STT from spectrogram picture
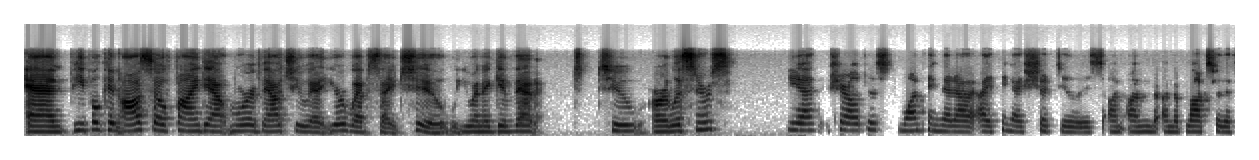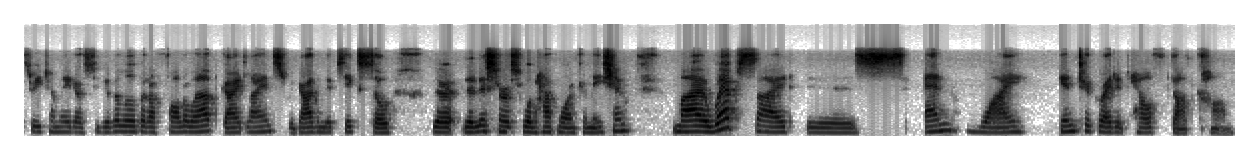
And people can also find out more about you at your website too. You want to give that to our listeners? Yeah, Cheryl, just one thing that I, I, think I should do is on, on, on the blocks for the Three Tomatoes to give a little bit of follow up guidelines regarding the ticks so the, the listeners will have more information. My website is nyintegratedhealth.com.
